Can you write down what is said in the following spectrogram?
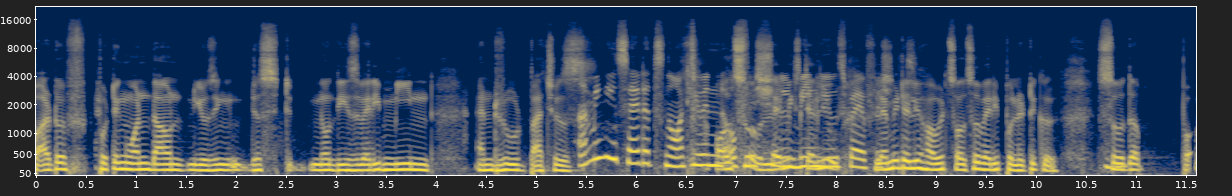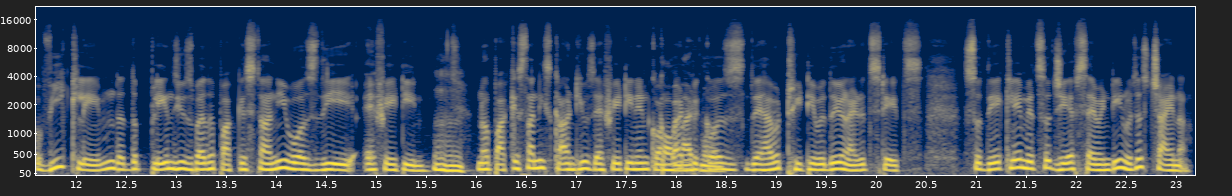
part of putting one down using just you know these very mean and rude patches. I mean, you said it's not even Also, official being tell you- used by officials. Let me tell you how it's also very political. So Mhm. the we claim that the planes used by the Pakistani was the F-18. Mhm. Now Pakistanis can't use F-18 in combat, Combat mode. because they have a treaty with the United States. So they claim it's a JF-17, which is China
